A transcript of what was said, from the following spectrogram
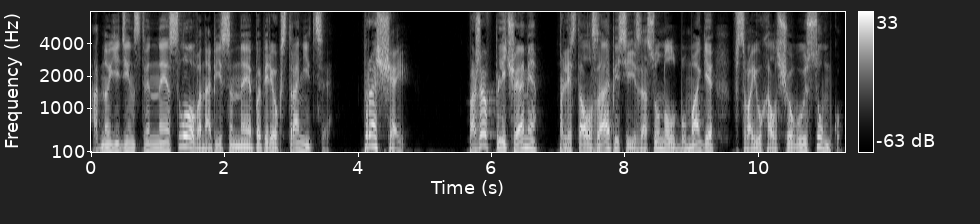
одно единственное слово, написанное поперек страницы. «Прощай». Пожав плечами, полистал записи и засунул бумаги в свою холщовую сумку.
